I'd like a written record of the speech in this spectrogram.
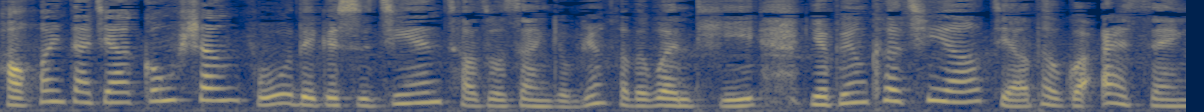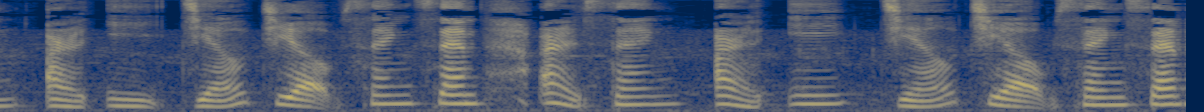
好，欢迎大家工商服务的一个时间，操作上有任何的问题也不用客气哦，只要透过二三二一九九三三二三二一。九九三三，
